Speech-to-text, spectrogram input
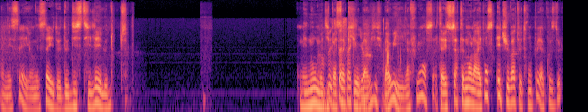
On essaye, on essaye de, distiller le doute. Mais non, me dis pas, ça, Kyo. Bah oui, bah oui, il influence. Tu avais certainement la réponse et tu vas te tromper à cause de lui.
